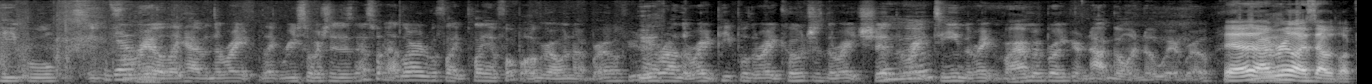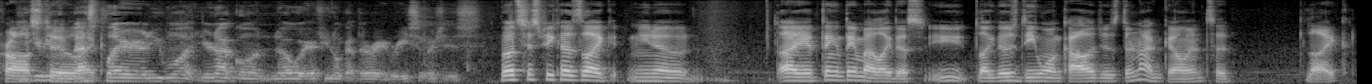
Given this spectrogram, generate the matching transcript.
right people, and for real, like having the right like resources. That's what I learned with like playing football growing up, bro. If you're not Yeah. around the right people, the right coaches, the right shit, the Mm-hmm. right team, the right environment, bro, you're not going nowhere, bro. Yeah, I realized that with lacrosse You lacrosse can be the best Like, player you want. You're not going nowhere if you don't got the right resources. Well, it's just because like you know, I think think about it like this. You like those D one colleges, they're not going to, like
